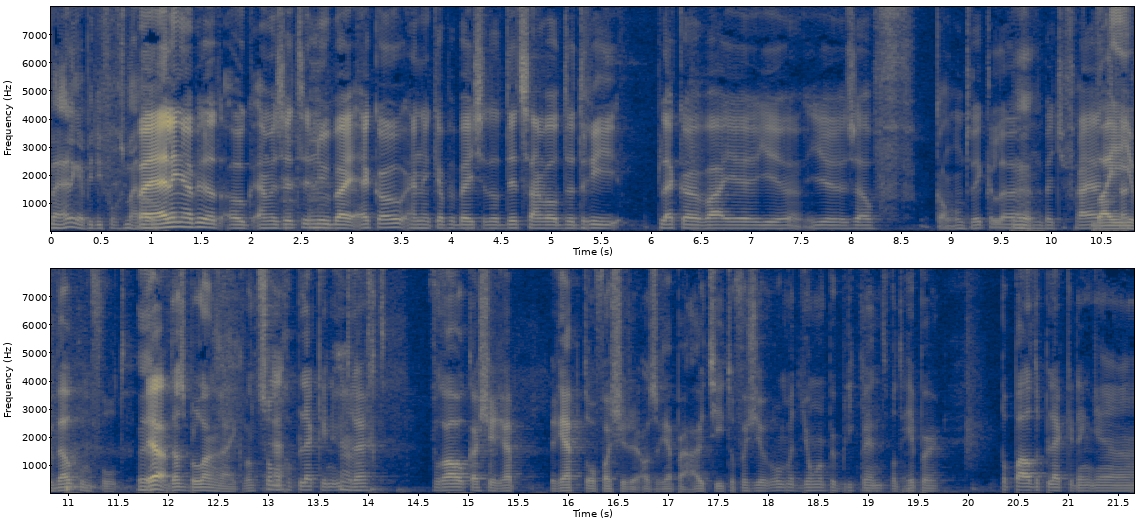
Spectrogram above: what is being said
bij Helling heb je die volgens mij Bij ook. Helling heb je dat ook. En we zitten nu bij Echo. En ik heb een beetje dat dit zijn wel de drie plekken waar je, je jezelf kan ontwikkelen. Ja. En een beetje vrijheid waar je je welkom voelt. Ja. Ja. Dat is belangrijk, want sommige Ja. plekken in Ja. Utrecht, vooral ook als je rap, rapt of als je er als rapper uitziet, of als je gewoon met jonger publiek bent, wat hipper, bepaalde plekken denk je...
